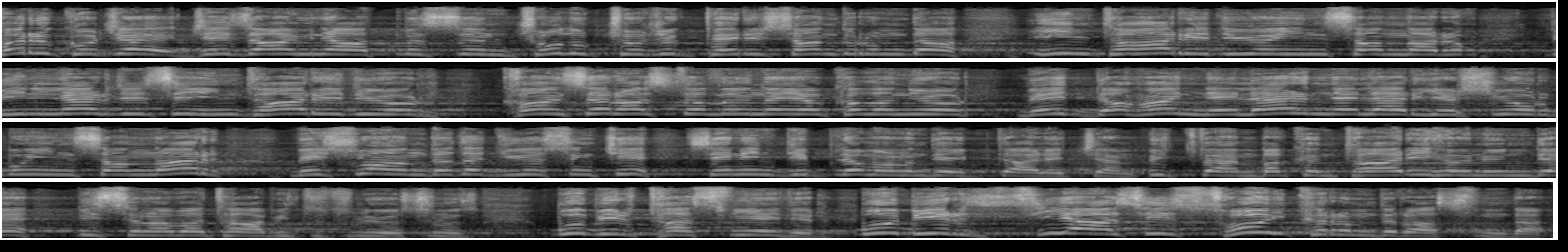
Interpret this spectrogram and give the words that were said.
Karı koca cezaevine atmışsın. Çoluk çocuk perişan durumda. intihar ediyor insanlar. Binlercesi intihar ediyor. Kanser hastalığına yakalanıyor. Ve daha neler neler yaşıyor bu insanlar. Ve şu anda da diyorsun ki senin diplomanı da iptal edeceğim. Lütfen bakın tarih önünde bir sınava tabi tutuluyorsunuz. Bu bir tasfiyedir. Bu bir siyasi soykırımdır aslında.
